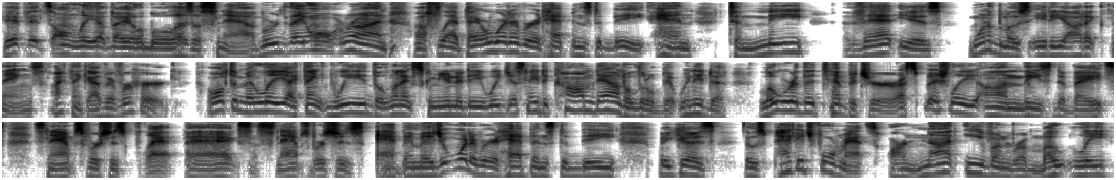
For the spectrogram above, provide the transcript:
if it's only available as a snap, or they won't run a flatpak or whatever it happens to be. And to me, that is one of the most idiotic things I think I've ever heard. Ultimately, I think we, the Linux community, we just need to calm down a little bit. We need to lower the temperature, especially on these debates snaps versus flatpaks, and snaps versus app image, or whatever it happens to be, because those package formats are not even remotely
